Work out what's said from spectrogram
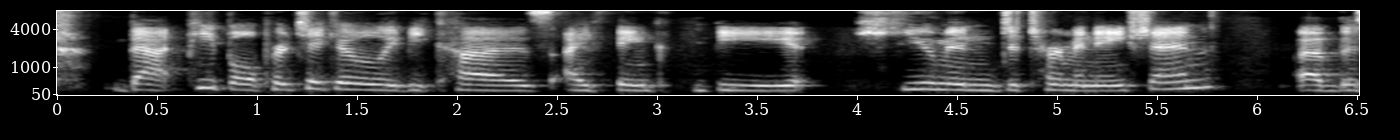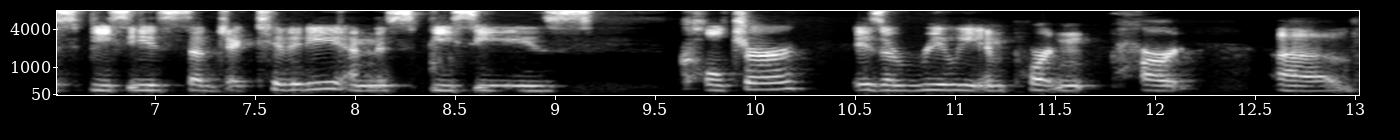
Bat People, particularly because I think the human determination of the species subjectivity and the species culture is a really important part of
